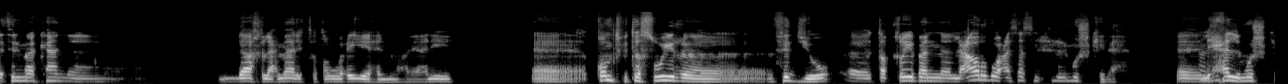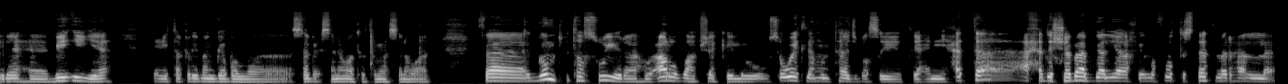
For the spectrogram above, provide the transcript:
مثل ما كان آه، داخل أعمالي التطوعية إنه يعني قمت بتصوير آه، فيديو آه، تقريبا العرض على أساس نحل المشكلة لحل مشكلة بيئية يعني تقريبا قبل سبع سنوات أو ثمان سنوات. فقمت بتصويره وعرضه بشكل وسويت له مونتاج بسيط. يعني حتى أحد الشباب قال يا أخي المفروض تستثمر هال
